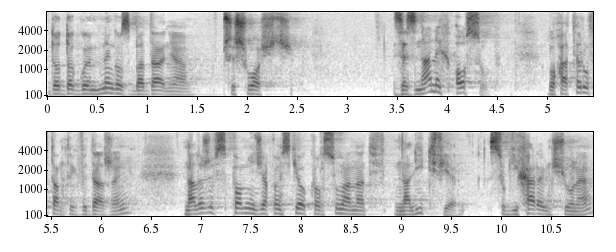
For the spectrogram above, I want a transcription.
do dogłębnego zbadania przyszłości. Ze znanych osób, bohaterów tamtych wydarzeń, należy wspomnieć japońskiego konsula na, na Litwie Sugiharę Ciune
